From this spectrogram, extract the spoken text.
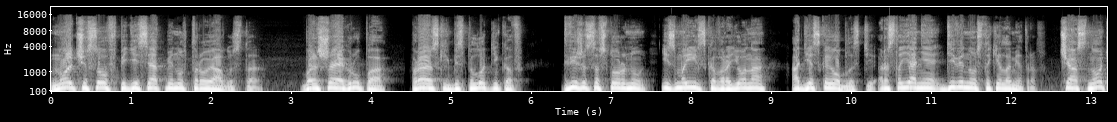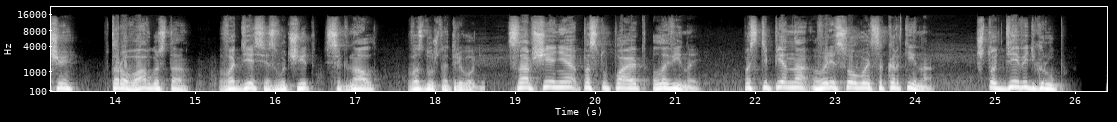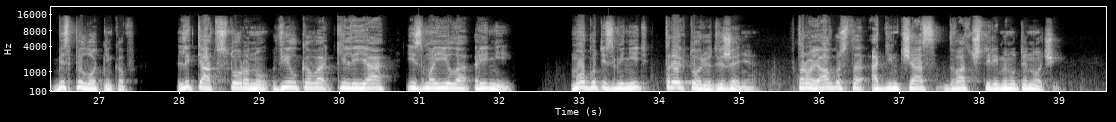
0 часов 50 минут 2 августа. Большая группа вражеских беспилотников движется в сторону Измаильского района Одесской области. Расстояние 90 километров. Час ночи 2 августа в Одессе звучит сигнал воздушной тревоги. Сообщения поступают лавиной. Постепенно вырисовывается картина, что 9 групп беспилотников летят в сторону Вилкова, Килия, Измаила, Рени. Могут изменить траекторию движения. 2 августа, 1 час 24 минуты ночи.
